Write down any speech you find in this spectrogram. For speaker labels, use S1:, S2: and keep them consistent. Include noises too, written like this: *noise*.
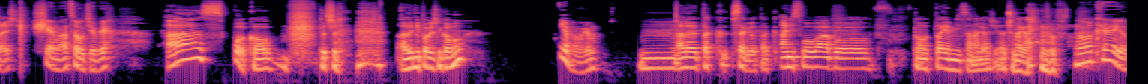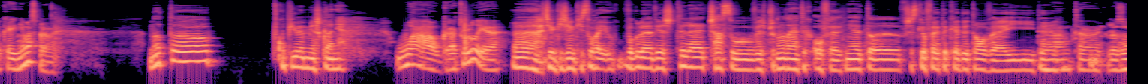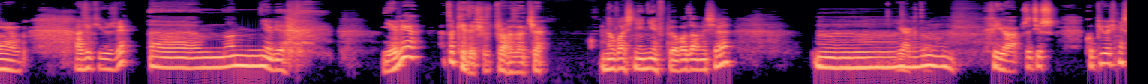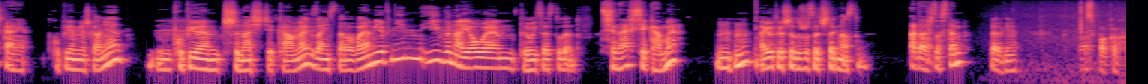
S1: Cześć.
S2: Siema, co u ciebie?
S1: A spoko. Znaczy, ale nie powiesz nikomu?
S2: Nie powiem.
S1: Mm, ale tak serio, tak ani słowa, bo to tajemnica na razie. Znaczy na razie. No, *laughs*
S2: No okej, okej, okay, nie ma sprawy.
S1: no to kupiłem mieszkanie.
S2: Wow, gratuluję.
S1: Ech, dzięki, dzięki. Słuchaj, w ogóle wiesz, tyle czasu, wiesz, przeglądania tych ofert, nie? To wszystkie oferty kredytowe i te...
S2: No, tak, rozumiem. A Wiki już wie?
S1: Em, no nie wie.
S2: Nie wie? A to kiedy się wprowadzacie?
S1: No właśnie nie wprowadzamy się. Mm,
S2: Jak to? Chwila, przecież kupiłeś mieszkanie.
S1: Kupiłem mieszkanie, kupiłem 13 kamer, zainstalowałem je w nim i wynająłem trójce studentów.
S2: 13 kamer?
S1: Mhm. A jutro jeszcze dorzucę 14.
S2: A dasz dostęp?
S1: Pewnie.
S2: To spoko.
